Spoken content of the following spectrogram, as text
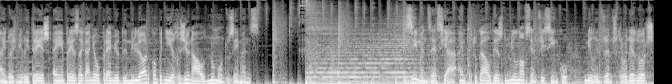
Em 2003, a empresa ganhou o prémio de melhor companhia regional no mundo Siemens. Siemens SA em Portugal desde 1905. 1.200 trabalhadores,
